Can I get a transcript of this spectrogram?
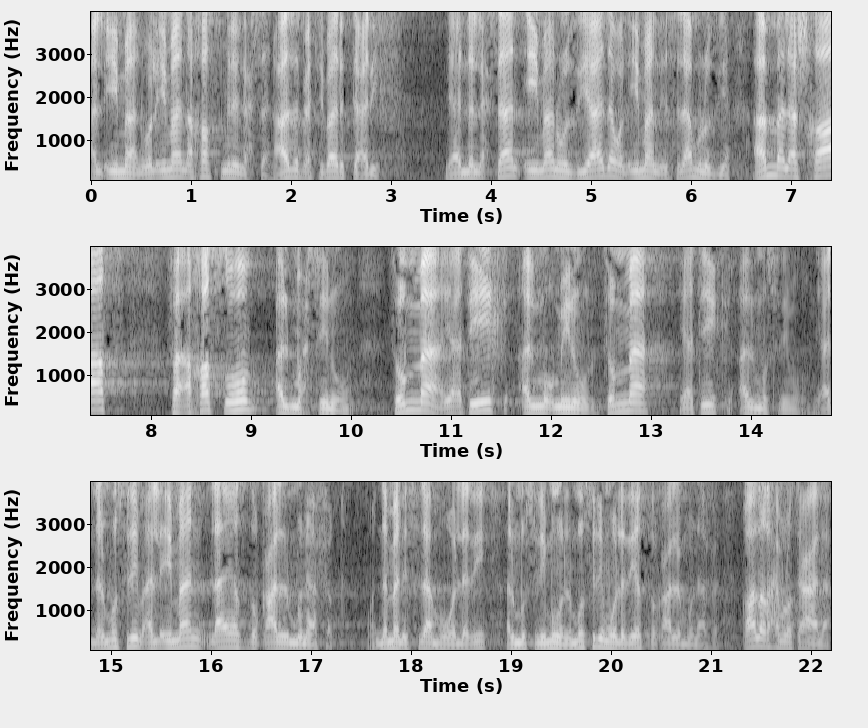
الإيمان والإيمان أخص من الإحسان. هذا باعتبار التعريف. لأن الإحسان إيمان وزيادة والإيمان إسلام وزيادة. أما الأشخاص فأخصهم المحسنون. ثم يأتيك المؤمنون. ثم يأتيك المسلمون. لأن المسلم الإيمان لا يصدق على المنافق. وإنما الإسلام هو الذي المسلمون. المسلم هو الذي يصدق على المنافق. قال رحمه الله تعالى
